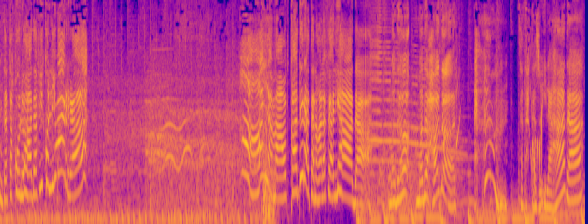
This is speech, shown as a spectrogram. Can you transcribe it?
أنت تقول هذا في كل مرة. آه لم أعد قادرة على فعل هذا. ماذا؟ ماذا حدث؟ ستحتاج إلى هذا.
